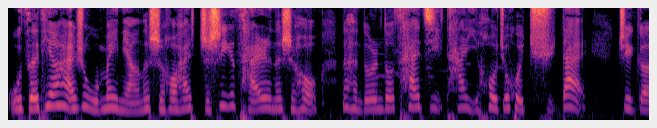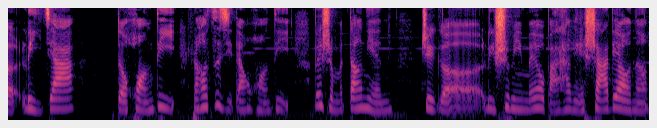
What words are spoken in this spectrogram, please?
武则天还是武媚娘的时候，还只是一个才人的时候，那很多人都猜忌她以后就会取代这个李家。的皇帝，然后自己当皇帝，为什么当年这个李世民没有把他给杀掉呢？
